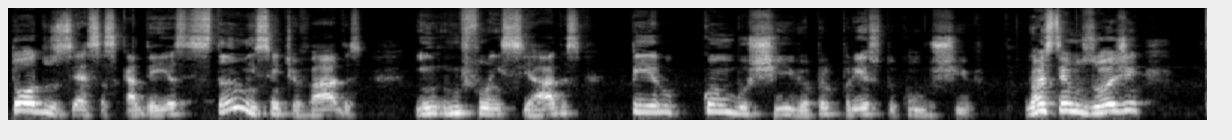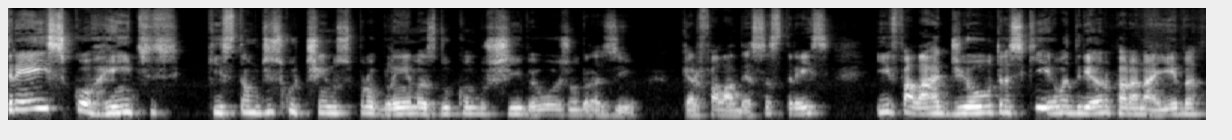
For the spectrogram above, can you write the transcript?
Todas essas cadeias estão incentivadas e influenciadas pelo combustível, pelo preço do combustível. Nós temos hoje três correntes que estão discutindo os problemas do combustível hoje no Brasil. Quero falar dessas três e falar de outras que eu, Adriano Paranaíba,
